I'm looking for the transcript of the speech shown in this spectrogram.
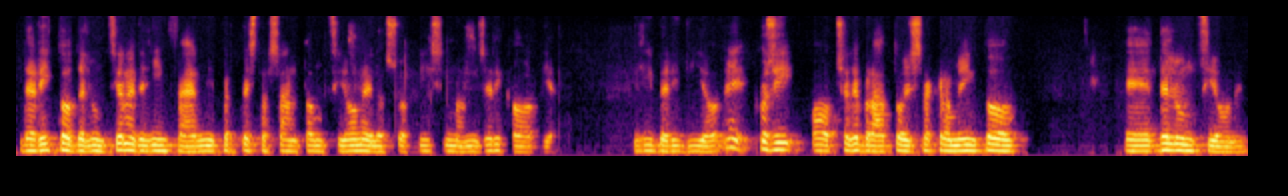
del rito dell'unzione degli infermi per questa santa unzione e la sua altissima misericordia. Liberi Dio. E così ho celebrato il sacramento eh, dell'unzione.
